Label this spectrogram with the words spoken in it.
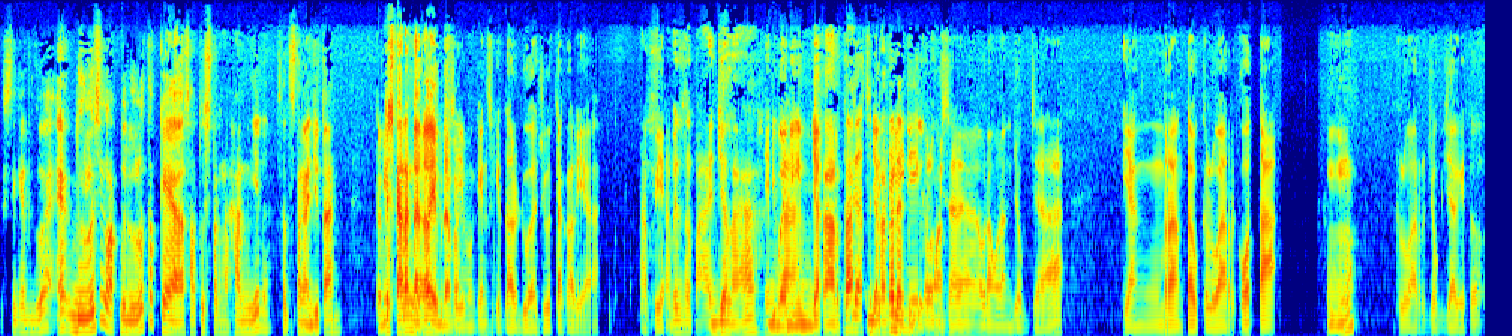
Singkat gue eh dulu sih waktu dulu tuh kayak satu setengahan gitu satu setengah jutaan tapi sekarang nggak tahu ya berapa Sih, mungkin sekitar 2 juta kali ya. Tapi ya, tapi tetap aja lah Ya. dibandingin Jakarta Jakarta ada tiga kalau misalnya orang-orang Jogja yang merantau keluar kota Mm-mm. keluar Jogja gitu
